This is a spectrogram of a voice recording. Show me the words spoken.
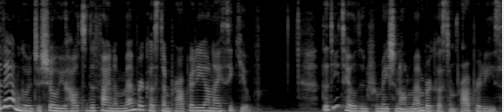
Today I'm going to show you how to define a member custom property on icCube. The detailed information on member custom properties,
